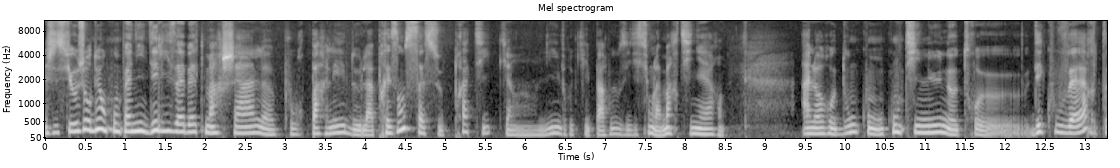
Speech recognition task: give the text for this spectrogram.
Je suis aujourd'hui en compagnie d'Elisabeth Marshall pour parler de La présence, ça se pratique, un livre qui est paru aux éditions La Martinière. Alors donc on continue notre découverte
